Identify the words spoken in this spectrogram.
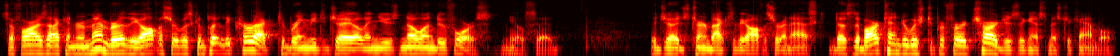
So far as I can remember, the officer was completely correct to bring me to jail and use no undue force, Neil said. The judge turned back to the officer and asked, Does the bartender wish to prefer charges against Mr. Campbell?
